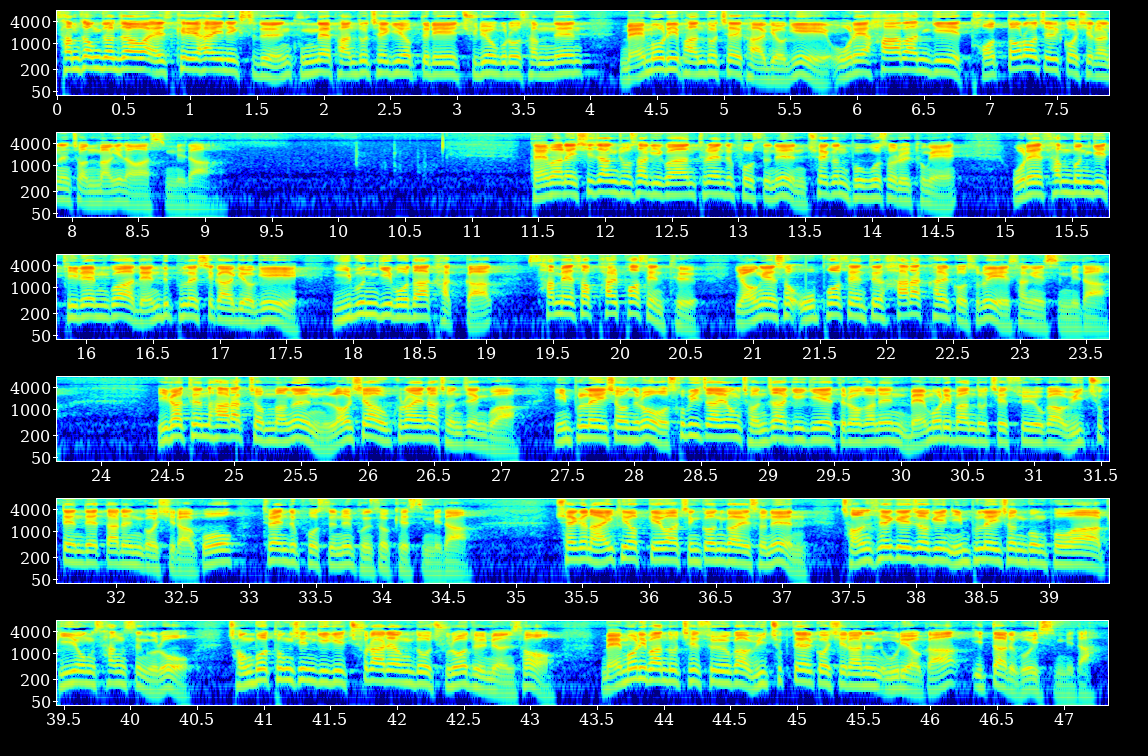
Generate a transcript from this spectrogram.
삼성전자와 SK하이닉스 등 국내 반도체 기업들이 주력으로 삼는 메모리 반도체 가격이 올해 하반기 더 떨어질 것이라는 전망이 나왔습니다. 대만의 시장조사기관 트렌드포스는 최근 보고서를 통해 올해 3분기 디램과 낸드 플래시 가격이 2분기보다 각각 3에서 8%, 0에서 5% 하락할 것으로 예상했습니다. 이 같은 하락 전망은 러시아 우크라이나 전쟁과 인플레이션으로 소비자용 전자기기에 들어가는 메모리 반도체 수요가 위축된 데 따른 것이라고 트렌드포스는 분석했습니다. 최근 IT 업계와 증권가에서는 전 세계적인 인플레이션 공포와 비용 상승으로 정보통신기기 출하량도 줄어들면서 메모리 반도체 수요가 위축될 것이라는 우려가 잇따르고 있습니다.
